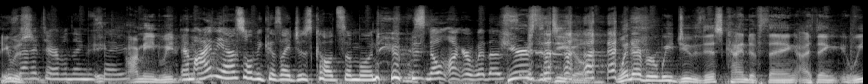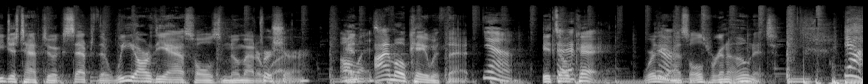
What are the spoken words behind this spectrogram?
He Is was. that a terrible thing to say? I mean, we. Am I the asshole because I just called someone who is no longer with us? Here's the deal. Whenever we do this kind of thing, I think we just have to accept that we are the assholes no matter For what. sure. And Always. I'm okay with that. yeah. It's okay. We're the Yeah. assholes. We're going to own it. Yeah.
